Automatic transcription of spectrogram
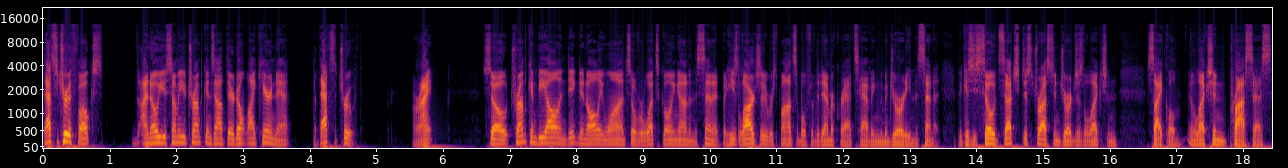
That's the truth, folks. I know you some of you Trumpkins out there don't like hearing that, but that's the truth. All right? So Trump can be all indignant all he wants over what's going on in the Senate, but he's largely responsible for the Democrats having the majority in the Senate because he sowed such distrust in Georgia's election cycle, election process,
